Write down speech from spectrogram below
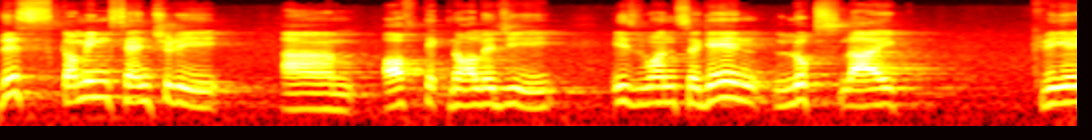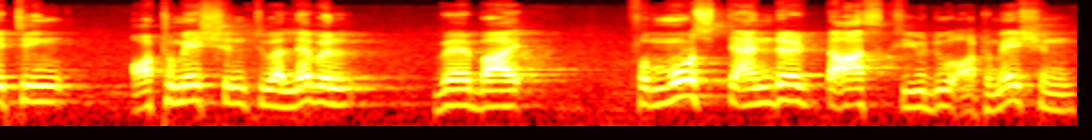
this coming century um, of technology is once again looks like creating automation to a level whereby for most standard tasks you do automation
